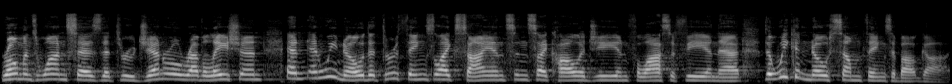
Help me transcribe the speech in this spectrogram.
Romans 1 says that through general revelation, and, and we know that through things like science and psychology and philosophy and that, that we can know some things about God.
